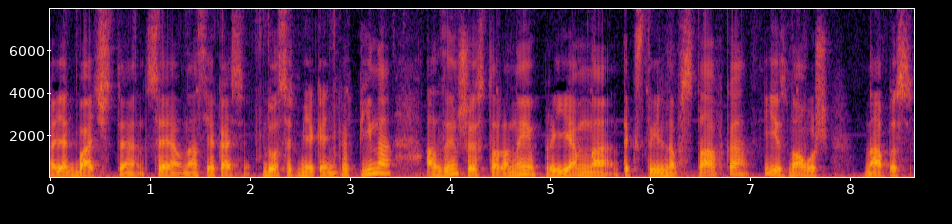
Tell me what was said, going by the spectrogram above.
Як бачите, це у нас якась досить м'якенька піна, а з іншої сторони приємна текстильна вставка і знову ж напис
